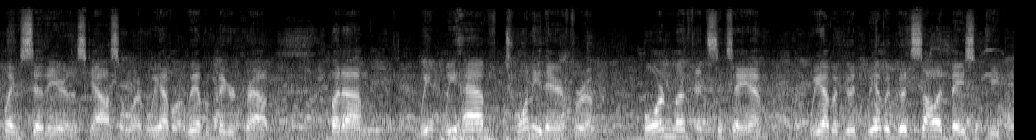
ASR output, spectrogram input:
playing City or the Scouts or whatever, we have a, we have a bigger crowd. But um, we, we have 20 there for a Bournemouth at 6 a.m. We have a good we have a good solid base of people,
